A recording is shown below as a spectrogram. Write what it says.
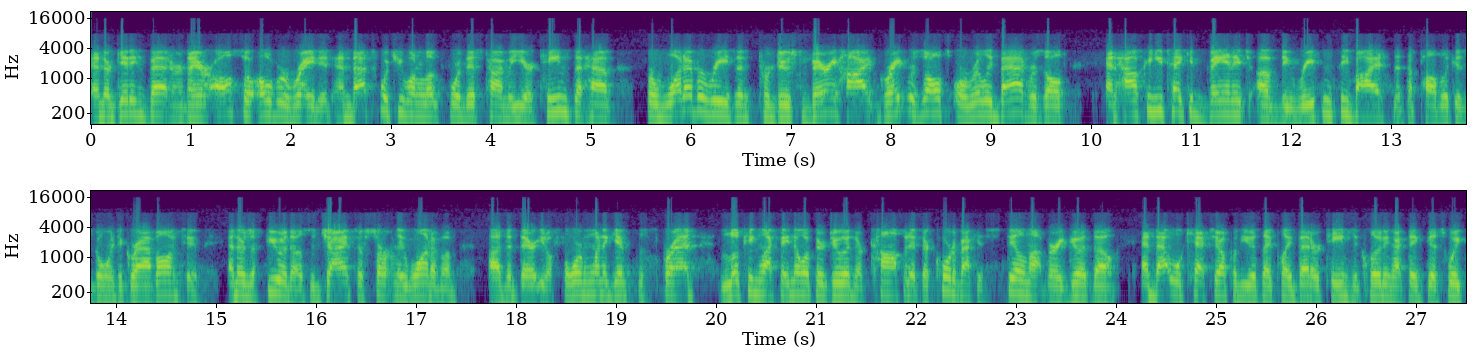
and they're getting better. They are also overrated, and that's what you want to look for this time of year. Teams that have, for whatever reason, produced very high, great results or really bad results, and how can you take advantage of the recency bias that the public is going to grab onto? And there's a few of those. The Giants are certainly one of them uh, that they're you know four and one against the spread, looking like they know what they're doing. They're confident. Their quarterback is still not very good though, and that will catch up with you as they play better teams, including I think this week.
